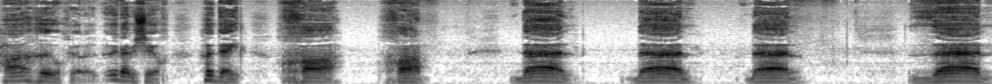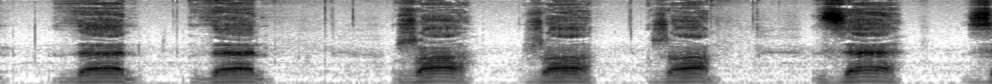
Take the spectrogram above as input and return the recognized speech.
Ha hı okuyoruz. Öyle bir şey yok. Hı değil. Ha. Ha. Del. Del. Del. Zel. Zel. Zel. Ra. Ra. Ra. Z. Z.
